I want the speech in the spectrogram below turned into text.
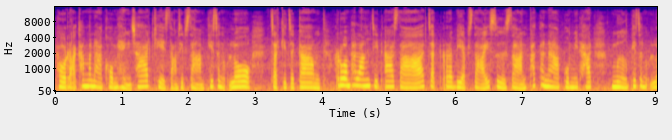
โทรคมนาคมแห่งชาติเขต 33 พิษณุโลก จัดกิจกรรม รวมพลังจิตอาสา จัดระเบียบสายสื่อสารพัฒนาภูมิทัศน์ เมืองพิษณุโล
